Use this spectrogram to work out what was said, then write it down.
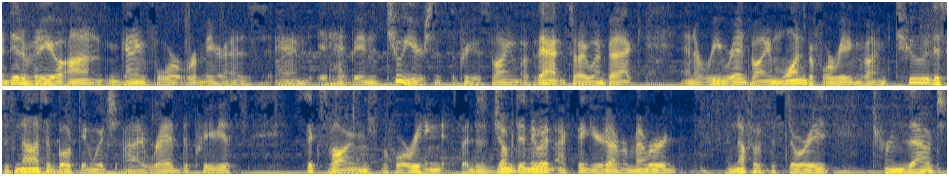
I did a video on gunning for Ramirez, and it had been two years since the previous volume of that. So I went back and I reread volume one before reading volume two. This is not a book in which I read the previous six volumes before reading this. I just jumped into it. I figured I remembered enough of the story. Turns out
